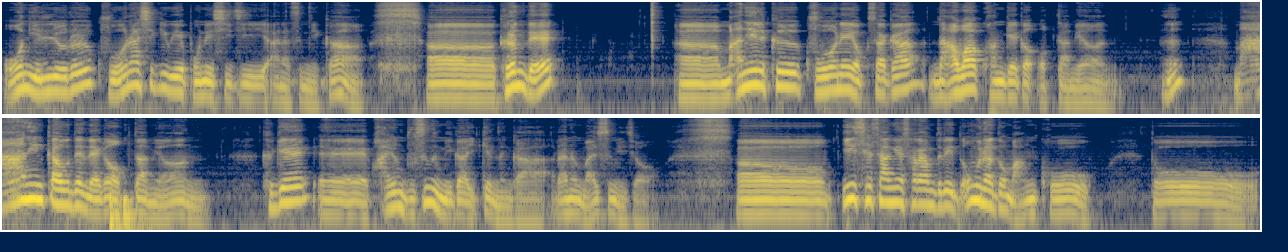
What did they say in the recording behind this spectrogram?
온 인류를 구원하시기 위해 보내시지 않았습니까? 어, 그런데 어, 만일 그 구원의 역사가 나와 관계가 없다면, 응? 만인 가운데 내가 없다면, 그게 에, 과연 무슨 의미가 있겠는가라는 말씀이죠. 어, 이 세상에 사람들이 너무나도 많고, 또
